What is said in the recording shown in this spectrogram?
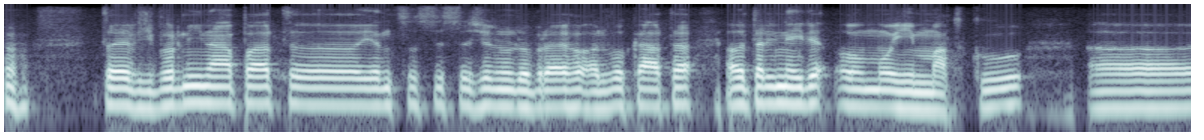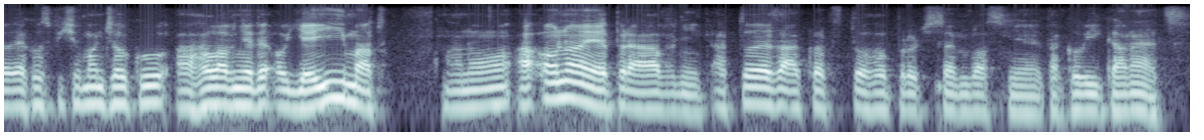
no, to je výborný nápad, eh, jen co si seženu dobrého advokáta, ale tady nejde o moji matku, eh, jako spíš o manželku a hlavně jde o její matku. Ano, a ona je právník a to je základ toho, proč jsem vlastně takový kanec.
